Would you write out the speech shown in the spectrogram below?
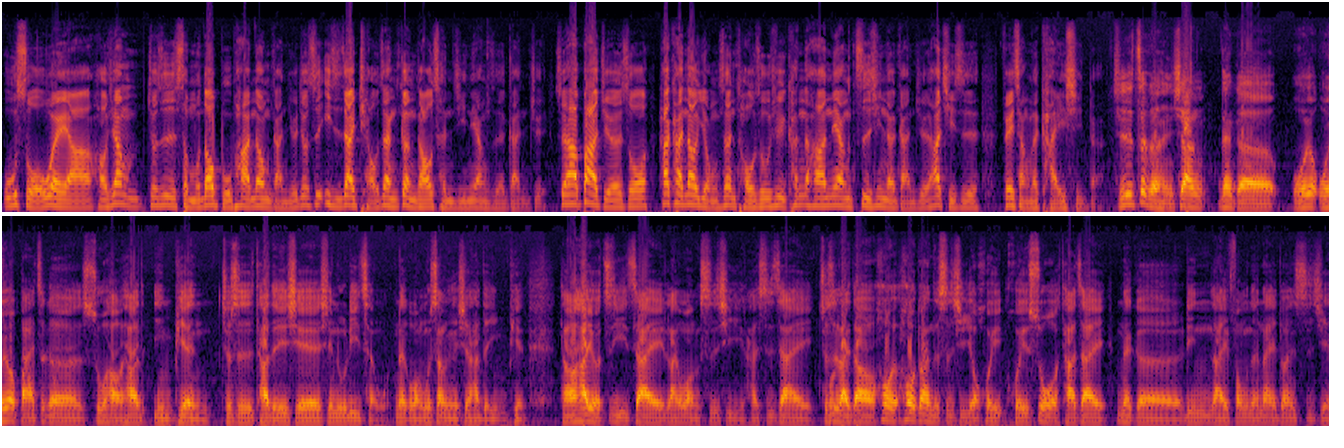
无所谓啊，好像就是什么都不怕那种感觉，就是一直在挑战更高层级那样子的感觉。所以他爸觉得说，他看到永胜投出去，看到他那样自信的感觉，他其实非常的开心的、其实这个很像那个，我有我有把这个书豪他的影片，就是他的一些心路历程，那个网络上有一些他的影片，然后他有自己在篮网时期，还是在就是来到后后段的时期，有回回溯他在那个林来峰的那一段时间。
